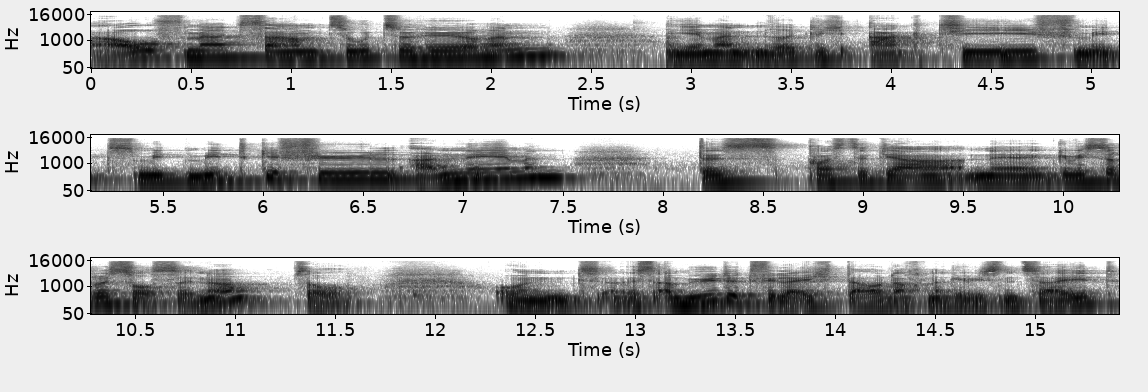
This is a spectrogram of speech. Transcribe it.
aufmerksam zuzuhören, jemanden wirklich aktiv mit, mit Mitgefühl annehmen, das kostet ja eine gewisse Ressource, ne? So. Und es ermüdet vielleicht auch nach einer gewissen Zeit.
